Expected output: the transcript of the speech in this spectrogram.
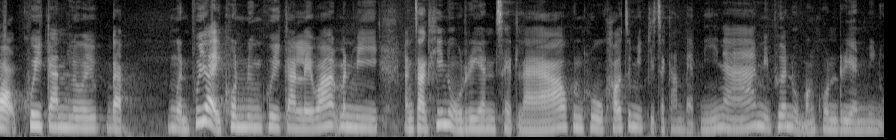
บอกคุยกันเลยแบบเหมือนผู้ใหญ่คนนึงคุยกันเลยว่ามันมีหลังจากที่หนูเรียนเสร็จแล้ว คุณครูเขาจะมีกิจกรรมแบบนี้นะ มีเพื่อนหนูบางคนเรียน มีหนู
